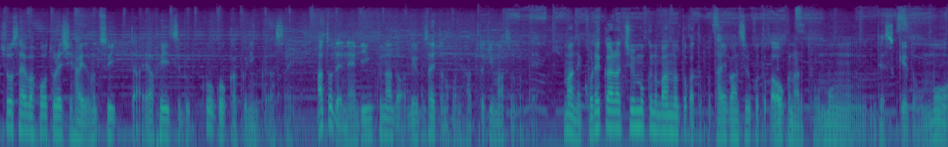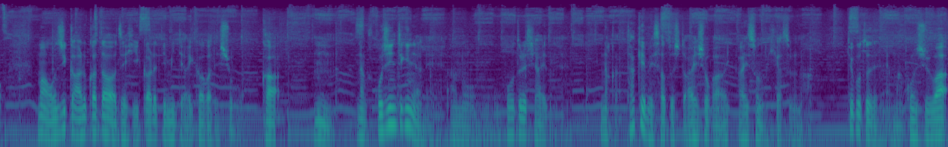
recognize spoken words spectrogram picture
詳細はフォートレシハイドの Twitter や Facebook をご確認ください。後でねリンクなどはウェブサイトの方に貼っときますので。まあねこれから注目のバンドとかと対バンすることが多くなると思うんですけども。まあお時間ある方はぜひ行かれてみてはいかがでしょうか。うん。なんか個人的にはねあのフォートレシハイドねなんか武部聡と相性が合いそうな気がするな。ということでね、まあ、今週は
